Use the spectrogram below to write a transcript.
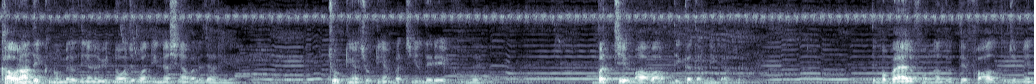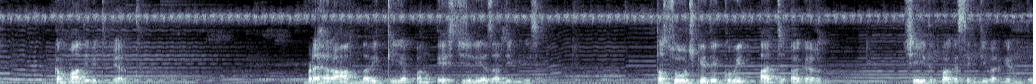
ਖਬਰਾਂ ਦੇਖਣ ਨੂੰ ਮਿਲਦੀਆਂ ਨੇ ਵੀ ਨੌਜਵਾਨੀ ਨਸ਼ਿਆਂ ਵੱਲ ਜਾ ਰਹੀ ਹੈ। ਛੋਟੀਆਂ ਛੋਟੀਆਂ ਬੱਚੀਆਂ ਦੇ ਰੇਪ ਹੁੰਦੇ ਨੇ। ਬੱਚੇ ਮਾਪੇ ਦੀ ਕਦਰ ਨਹੀਂ ਕਰਦੇ। ਰਹੇ ਤੇ ਮੋਬਾਈਲ ਫੋਨਾਂ ਦੇ ਉੱਤੇ ਫਾਲਤੂ ਜਿਵੇਂ ਕੰਮਾਂ ਦੇ ਵਿੱਚ ਵਿਅਰਥ। ਬੜਾ ਹੈਰਾਨ ਹੁੰਦਾ ਵੀ ਕੀ ਆਪਾਂ ਨੂੰ ਇਸ ਚੀਜ਼ ਲਈ ਆਜ਼ਾਦੀ ਮਿਲੀ ਸੀ। ਤਾਂ ਸੋਚ ਕੇ ਦੇਖੋ ਵੀ ਅੱਜ ਅਗਰ ਸ਼ਹੀਦ ਭਗਤ ਸਿੰਘ ਜੀ ਵਰਗੇ ਹੁੰਦੇ,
